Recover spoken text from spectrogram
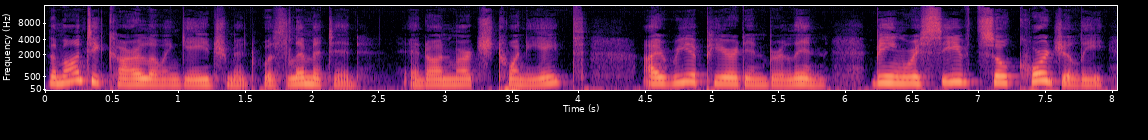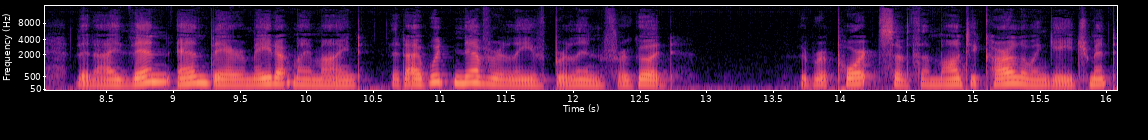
The Monte Carlo engagement was limited, and on March 28th I reappeared in Berlin, being received so cordially that I then and there made up my mind that I would never leave Berlin for good. The reports of the Monte Carlo engagement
